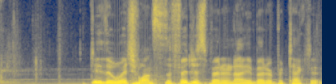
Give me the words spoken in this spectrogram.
Dude, the witch wants the fidget spinner now. You better protect it.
